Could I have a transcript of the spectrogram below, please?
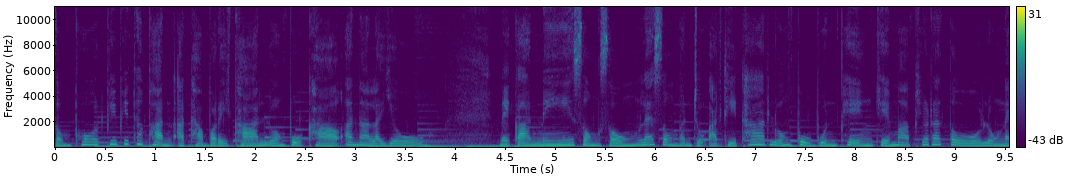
สมโพธิพิพิธภัณฑ์อัฐบริคารหลวงปู่ขาวอนาลโย ในการนี้ทรงสงและทรงบรรจุอัฐิธาตุหลวงปู่บุญเพ่งเขมาพิระโตลงใน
